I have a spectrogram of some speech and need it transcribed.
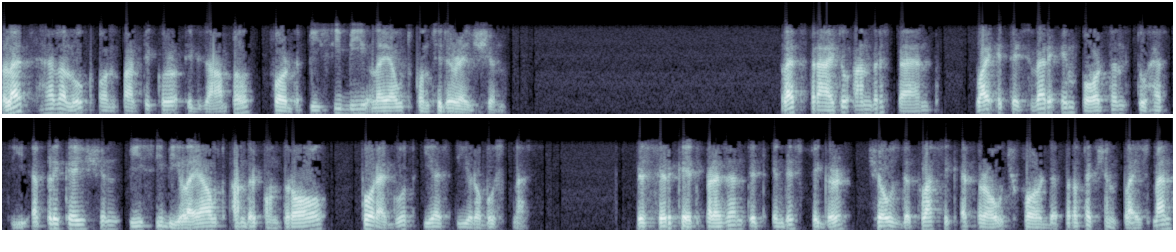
Let's have a look on particular example for the PCB layout consideration. Let's try to understand why it is very important to have the application PCB layout under control for a good ESD robustness. The circuit presented in this figure shows the classic approach for the protection placement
